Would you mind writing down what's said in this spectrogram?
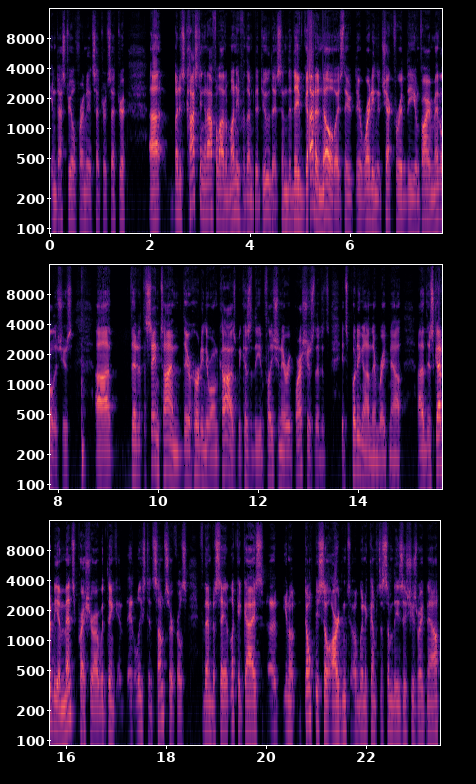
industrial friendly, etc., etc. Uh, but it's costing an awful lot of money for them to do this, and they've got to know as they, they're writing the check for the environmental issues uh, that at the same time they're hurting their own cause because of the inflationary pressures that it's it's putting on them right now. Uh, there's got to be immense pressure, I would think, at least in some circles, for them to say, "Look, at guys, uh, you know, don't be so ardent uh, when it comes to some of these issues right now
